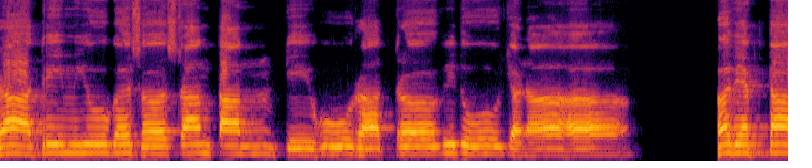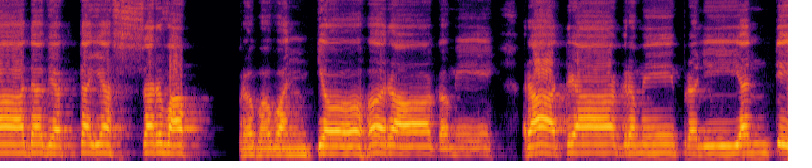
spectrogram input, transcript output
रात्रिं युगसहस्रान्तान् तेहुरात्रविदो जनाः। अव्यक्तादव्यक्तयः सर्वा प्रभवन्त्यहरागमे रात्र्याग्रमे प्रलीयन्ते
